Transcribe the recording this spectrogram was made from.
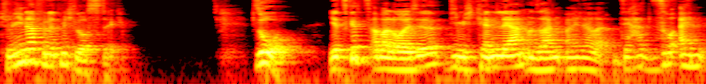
Julina findet mich lustig. So, jetzt gibt's aber Leute, die mich kennenlernen und sagen, Alter, der hat so einen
